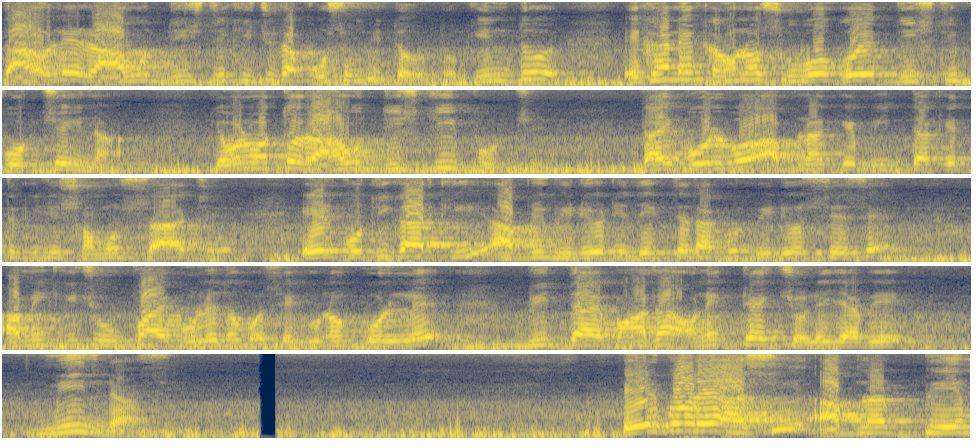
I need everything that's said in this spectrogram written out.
তাহলে রাহুর দৃষ্টি কিছুটা প্রশমিত হতো। কিন্তু এখানে কোনো শুভ গ্রহের দৃষ্টি পড়ছেই না। কেবলমাত্র রাহুর দৃষ্টিই পড়ছে। তাই বলব, আপনাকে বিদ্যাক্ষেত্রে কিছু সমস্যা আছে। এর প্রতিকার কি? আপনি ভিডিওটি দেখতে থাকুন ভিডিওর শেষে। আমি কিছু উপায় বলে দেবো। সেগুলো করলে বিদ্যায় বাধা অনেকটাই চলে যাবে মীন রাশি। এরপরে আসি আপনার প্রেম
